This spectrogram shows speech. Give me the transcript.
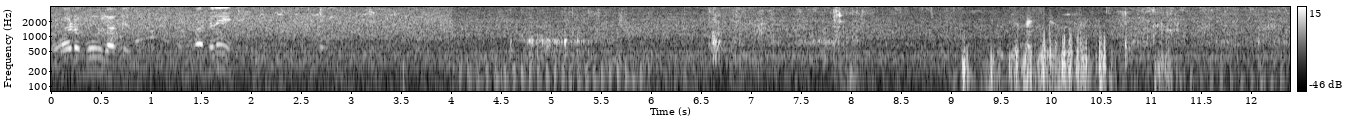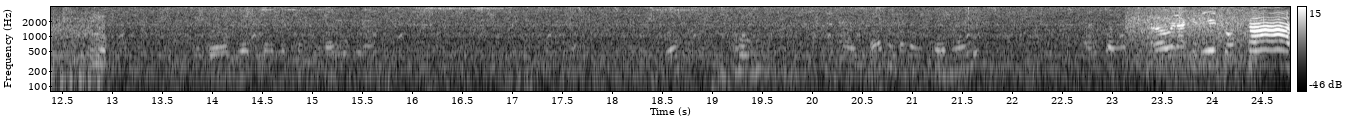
હવાડો બહુ લાગે છે કાતળી હવે નાખી દઈએ ચોખ્ખા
